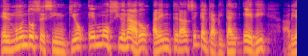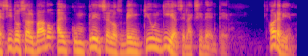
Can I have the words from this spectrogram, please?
el mundo se sintió emocionado al enterarse que el capitán Eddie había sido salvado al cumplirse los 21 días del accidente. Ahora bien,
